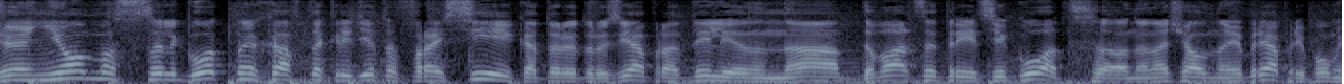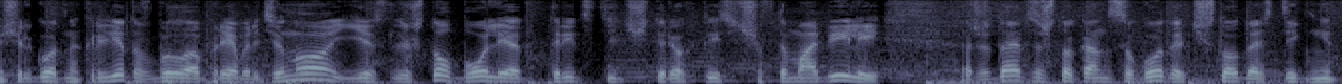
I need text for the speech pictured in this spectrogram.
Начнем с льготных автокредитов России, которые, друзья, продлили на 23 год. На начало ноября при помощи льготных кредитов было приобретено, если что, более 34 тысяч автомобилей. Ожидается, что к концу года их число достигнет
